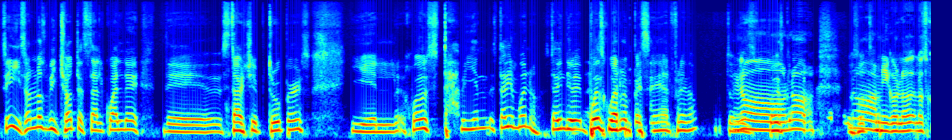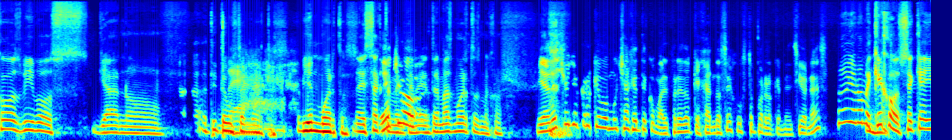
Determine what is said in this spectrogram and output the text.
Sí, son los bichotes tal cual de, de Starship Troopers. Y el juego está bien, está bien bueno. Está bien, puedes jugarlo en PC, Alfredo. Entonces, No, no, no, amigo, lo- los juegos vivos ya no. A ti te gustan muertos. Bien muertos. Exactamente, hecho- entre más muertos mejor. Mira, de hecho yo creo que hubo mucha gente como Alfredo quejándose justo por lo que mencionas. No, yo no me quejo. Sé que hay,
